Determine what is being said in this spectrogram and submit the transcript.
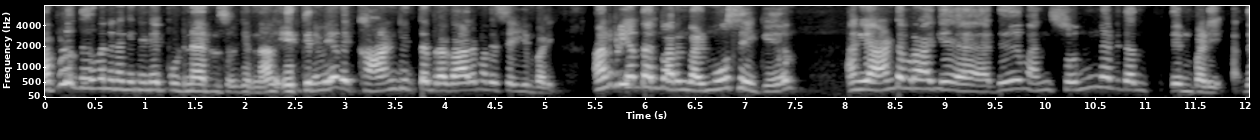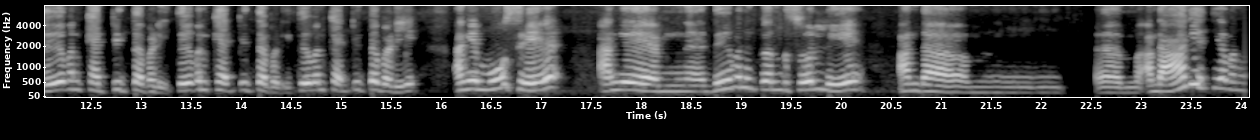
அப்பொழுது தேவன் எனக்கு நினைப்பூட்டினார்னு சொல்லியிருந்தால் ஏற்கனவே அதை காண்பித்த பிரகாரம் அதை செய்யும்படி. அப்படியாத்தான் பாருங்கள் மோசைக்கு அங்கே ஆண்டவராகிய தேவன் சொன்ன விதத்தின்படி தேவன் கற்பித்தபடி தேவன் கற்பித்தபடி தேவன் கற்பித்தபடி அங்கே மோசே அங்கே தேவனுக்கு வந்து சொல்லி அந்த அந்த ஆலயத்தை அவன்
